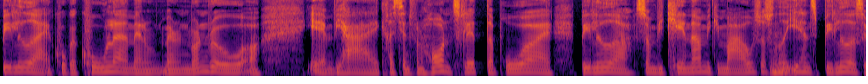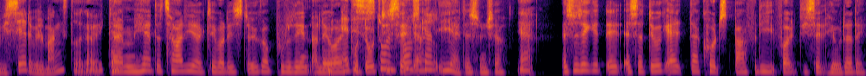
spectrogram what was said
billeder af Coca-Cola og Marilyn Monroe, og ja, vi har øh, Christian von Hornslet, der bruger øh, billeder, som vi kender, Mickey Mouse og sådan noget, mm. i hans billeder, så vi ser det vel mange steder, gør vi ikke det? Ja, men her der tager de og klipper det i stykker og putter det ind og laver et produkt, de sælger. Forskel? Ja, det synes jeg. Ja. Jeg synes ikke, at, altså, det er jo ikke alt, der er kunst, bare fordi folk de selv hævder det.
